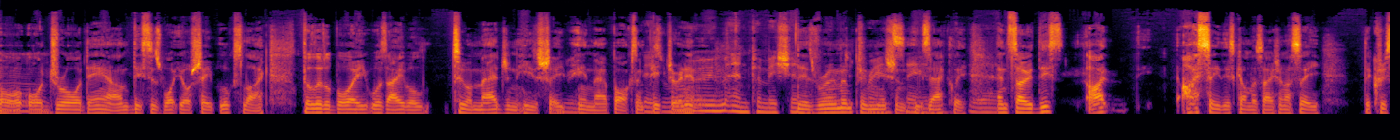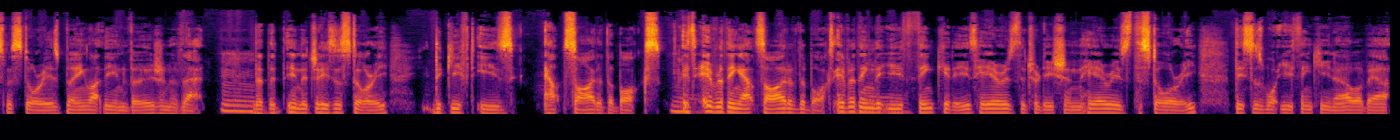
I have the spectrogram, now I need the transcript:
or, or draw down, this is what your sheep looks like, the little boy was able to imagine his sheep in that box and There's picture in it. room and permission. There's room and permission, transcend. exactly. Yeah. And so this, I, I see this conversation. I see the Christmas story as being like the inversion of that. Mm. That the, in the Jesus story, the gift is outside of the box. It's everything outside of the box. Everything that you think it is. Here is the tradition. Here is the story. This is what you think you know about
